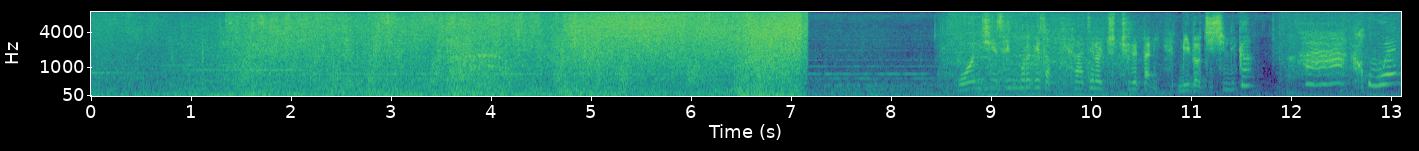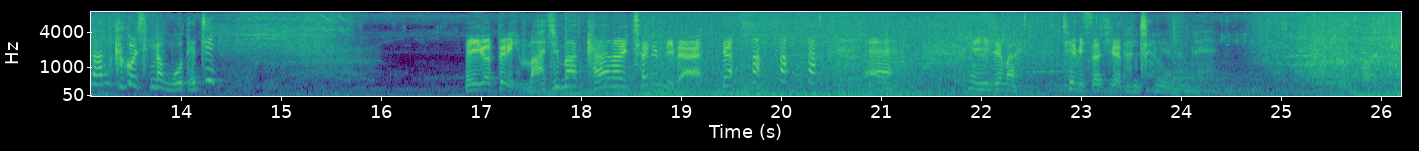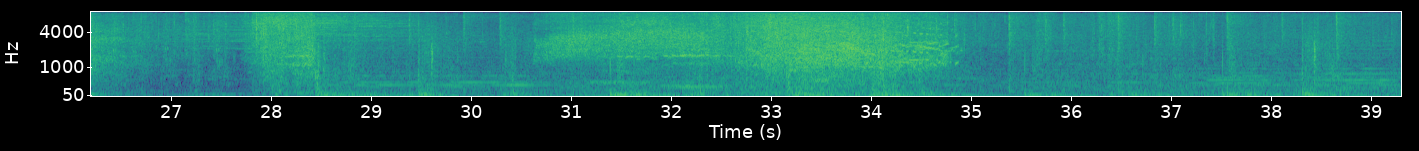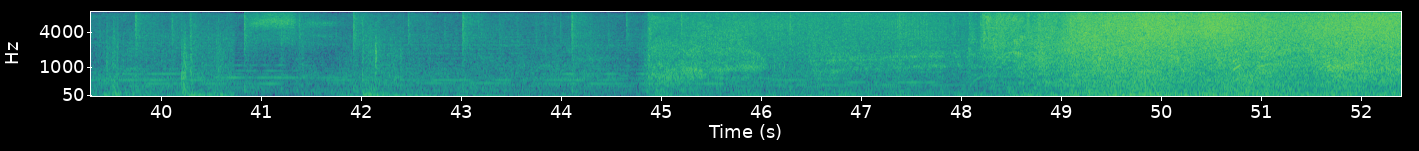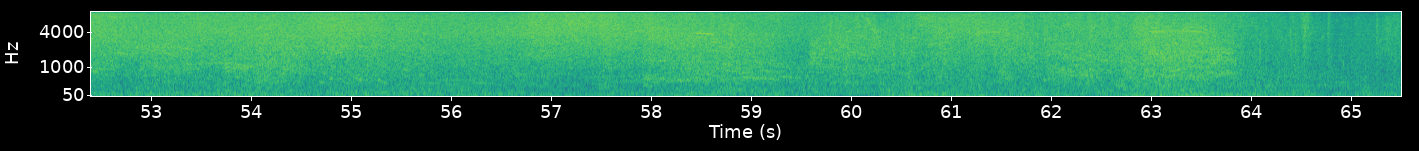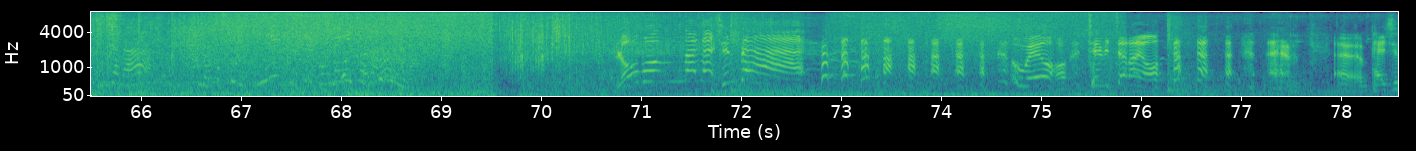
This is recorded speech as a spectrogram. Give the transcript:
원시 생물에게서 테라진을 추출했다니 믿어지십니까? 아, 왜 난 그걸 생각 못했지? 이것들이 마지막 간헐천입니다. 아, 이제 막 재밌어지려던 참이었는데.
